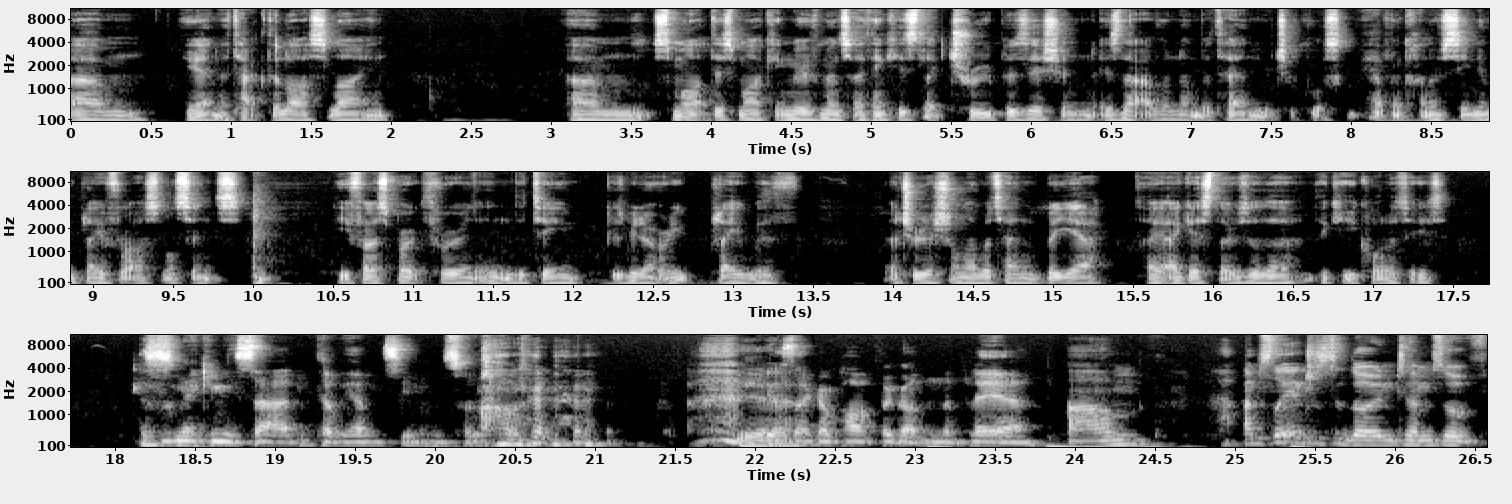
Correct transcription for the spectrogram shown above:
um, yeah, and attack the last line. Um, smart dismarking movements. I think his like true position is that of a number 10, which of course we haven't kind of seen him play for Arsenal since he first broke through in, in the team because we don't really play with a traditional number 10. But yeah, I, I, guess those are the, the key qualities. This is making me sad that we haven't seen him in so long. yeah. Feels like I've half forgotten the player. Um, I'm still interested though in terms of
